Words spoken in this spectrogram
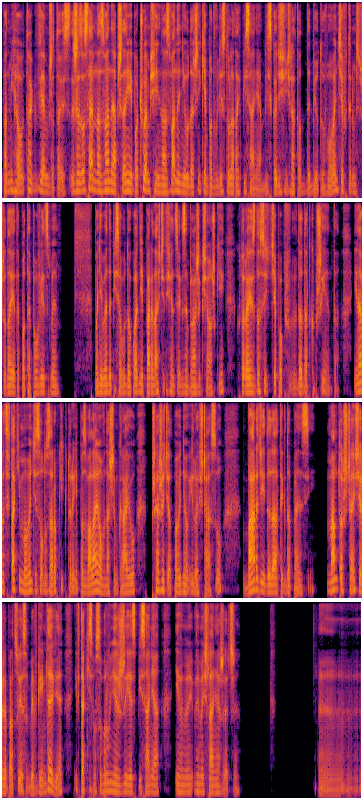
pan Michał, tak wiem, że to jest, że zostałem nazwany, a przynajmniej poczułem się nazwany nieudacznikiem po 20 latach pisania, blisko 10 lat od debiutu. W momencie, w którym sprzedaję te, te powiedzmy bo nie będę pisał dokładnie paręnaście tysięcy egzemplarzy książki, która jest dosyć ciepło w dodatku przyjęta. I nawet w takim momencie są to zarobki, które nie pozwalają w naszym kraju przeżyć odpowiednią ilość czasu, bardziej dodatek do pensji. Mam to szczęście, że pracuję sobie w game devie i w taki sposób również żyję z pisania i wymyślania rzeczy. Yy,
